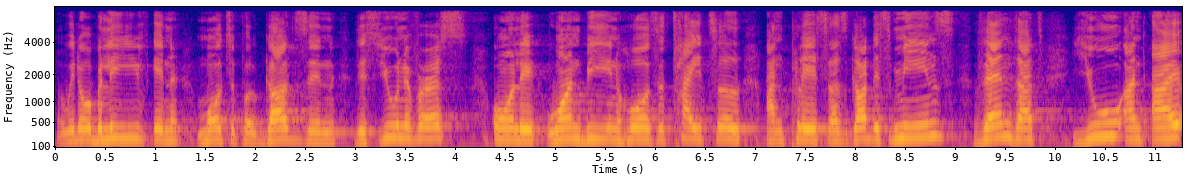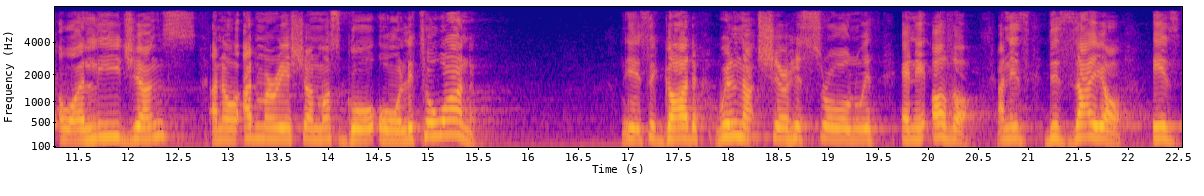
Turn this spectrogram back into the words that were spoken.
We don't believe in multiple gods in this universe. Only one being holds a title and place as God. This means then that you and I, our allegiance and our admiration must go only to one. You see, God will not share his throne with any other. And his desire is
